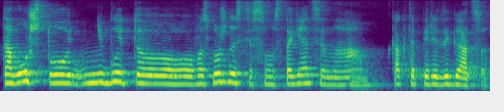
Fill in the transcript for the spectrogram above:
того, что не будет возможности самостоятельно как-то передвигаться.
